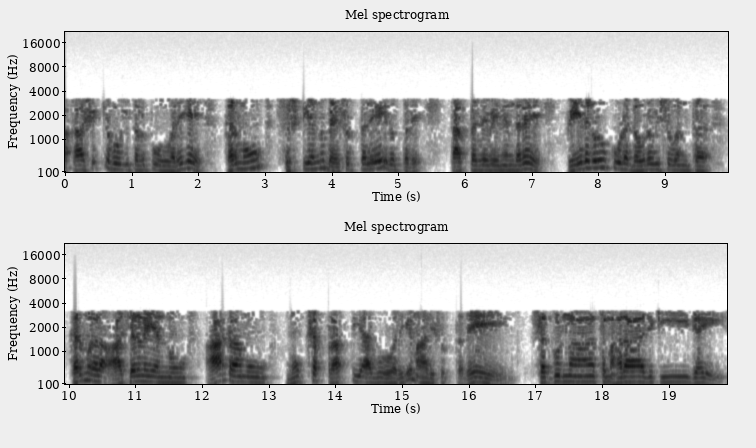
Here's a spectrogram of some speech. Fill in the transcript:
ಆಕಾಶಕ್ಕೆ ಹೋಗಿ ತಲುಪುವವರೆಗೆ ಕರ್ಮವು ಸೃಷ್ಟಿಯನ್ನು ಬೆಳೆಸುತ್ತಲೇ ಇರುತ್ತದೆ. ತಾತ್ಪರ್ಯವೇನೆಂದರೆ ವೇದಗಳು ಕೂಡ ಗೌರವಿಸುವಂತ ಕರ್ಮಗಳ ಆಚರಣೆಯನ್ನು ಆ ಕಾಮು ಮೋಕ್ಷ ಪ್ರಾಪ್ತಿಯಾಗುವವರಿಗೆ ಮಾಡಿಸುತ್ತದೆ. ಸದ್ಗುರುನಾಥ ಮಹಾರಾಜ್ ಕಿ ಜೈ.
